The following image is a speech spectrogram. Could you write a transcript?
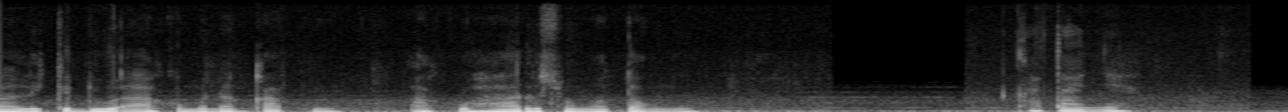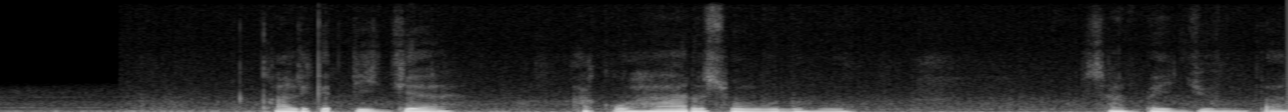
Kali kedua aku menangkapmu, aku harus memotongmu. Katanya. Kali ketiga, aku harus membunuhmu. Sampai jumpa.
